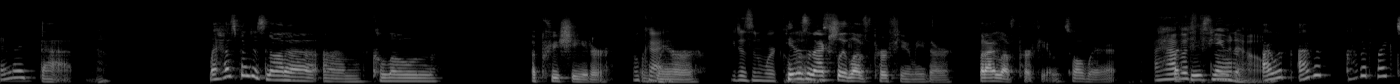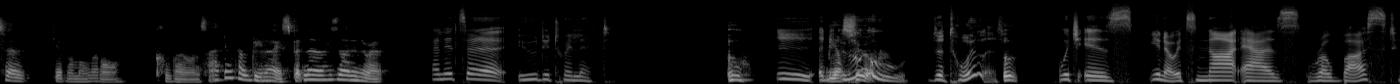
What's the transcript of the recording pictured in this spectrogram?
I Mhm. like that. yeah My husband is not a um, cologne appreciator. okay wearer. he doesn't work He doesn't actually love perfume either, but I love perfume, so I'll wear it. i have but a few not- now I would, I would, I would like to give him a little cologne. So I think that would be nice. But no, he's not into it. And it's a eau de toilette. Oh, Uh, an Bien sûr. eau de toilette. Which is, you know, it's not as robust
